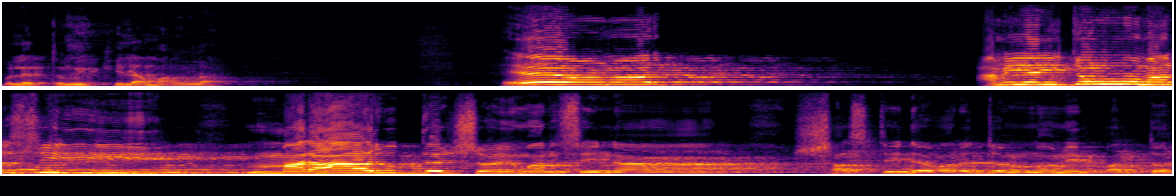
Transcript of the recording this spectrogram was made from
বলে, তুমি কিলা মারলা হে অমর আমি এই জন্য মারছি মারার উদ্দেশ্য মানছি না। শাস্তি দেওয়ার জন্য আমি পাত্তর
